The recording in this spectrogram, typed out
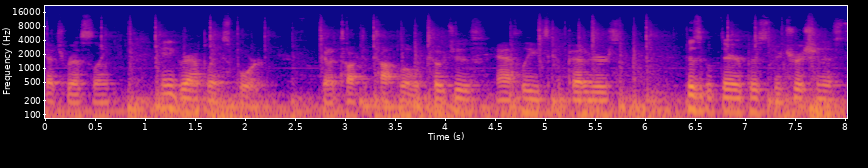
catch wrestling, any grappling sport. We're going to talk to top level coaches, athletes, competitors, physical therapists, nutritionists,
